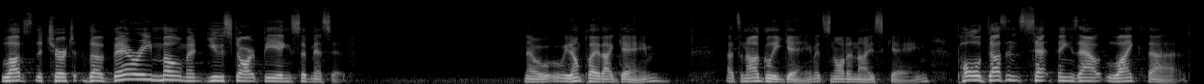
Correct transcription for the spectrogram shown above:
loves the church the very moment you start being submissive. No, we don't play that game. That's an ugly game. It's not a nice game. Paul doesn't set things out like that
